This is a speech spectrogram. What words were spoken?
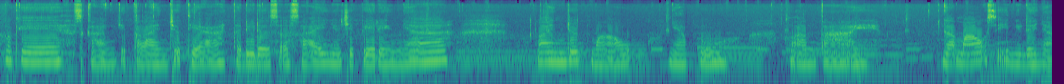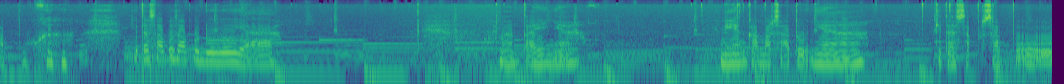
Oke, sekarang kita lanjut ya. Tadi udah selesai nyuci piringnya. Lanjut mau nyapu lantai. Nggak mau sih ini udah nyapu. kita sapu-sapu dulu ya lantainya. Ini yang kamar satunya. Kita sapu-sapu.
